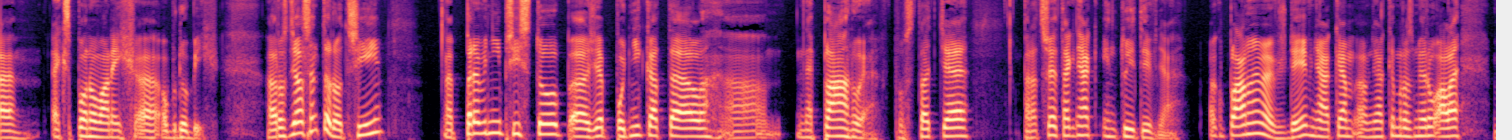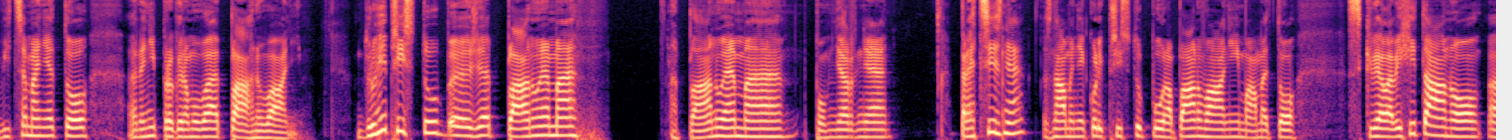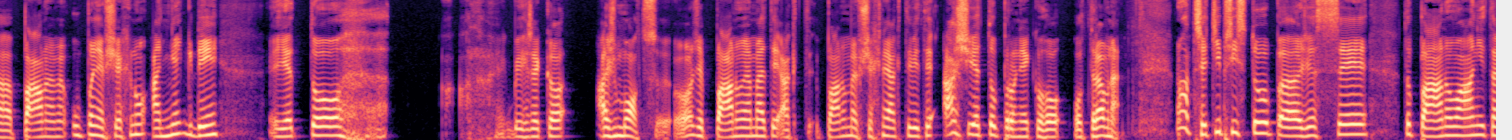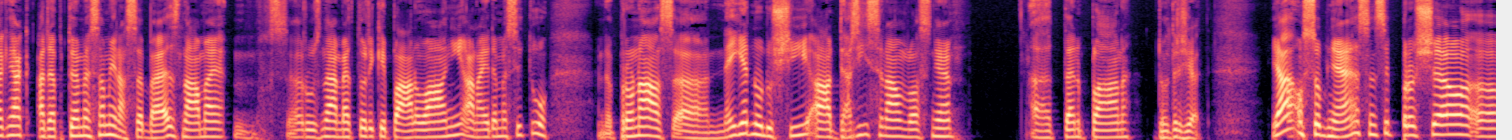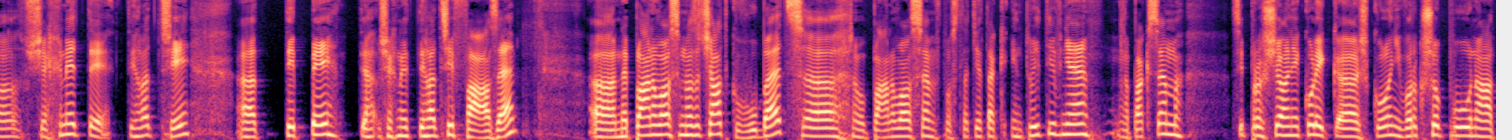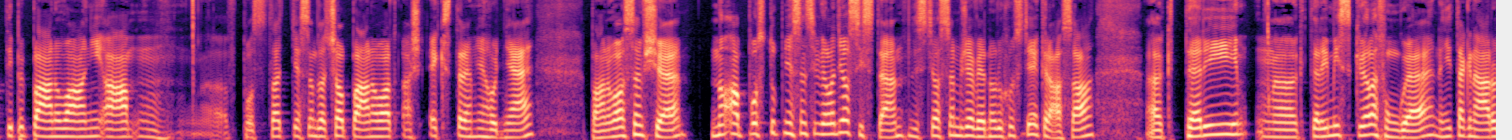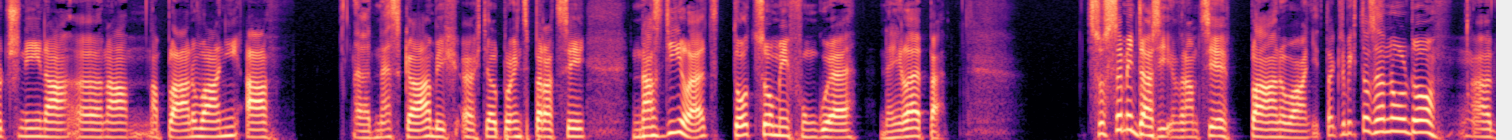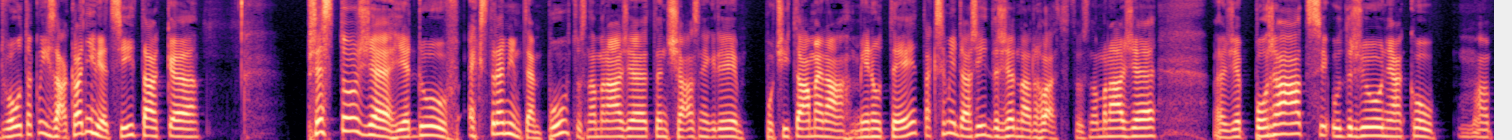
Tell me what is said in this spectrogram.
exponovaných eh, obdobích. Rozdělil jsem to do tří. První přístup, eh, že podnikatel neplánuje. V podstatě pracuje tak nějak intuitivně jako plánujeme vždy v nějakém, v nějakém rozměru, ale víceméně to není programové plánování. Druhý přístup, že plánujeme, plánujeme poměrně precizně, známe několik přístupů na plánování, máme to skvěle vychytáno, eh, plánujeme úplně všechno a někdy je to, eh, jak bych řekl, až moc, jo? že plánujeme, ty akti- plánujeme všechny aktivity, až je to pro někoho otravné. No a třetí přístup, eh, že si to plánování tak nějak adaptujeme sami na sebe, známe hm, různé metodiky plánování a najdeme si tu pro nás nejjednodušší a daří se nám vlastně ten plán dodržet. Já osobně jsem si prošel všechny ty, tyhle tři typy, všechny tyhle tři fáze Neplánoval jsem na začátku vůbec, nebo plánoval jsem v podstatě tak intuitivně. Pak jsem si prošel několik školení, workshopů na typy plánování a mm, v podstatě jsem začal plánovat až extrémně hodně. Plánoval jsem vše, No a postupně jsem si vyladil systém, zjistil jsem, že v jednoduchosti je krása, který, který mi skvěle funguje, není tak náročný na, na, na plánování a Eh, dneska bych eh, chtěl pro inspiraci nazdílet to, co mi funguje nejlépe. Co se mi daří v rámci plánování? Tak kdybych to zhrnul do eh, dvou takových základních věcí, tak Přestože jedu v extrémním tempu, to znamená, že ten čas někdy počítáme na minuty, tak se mi daří držet nadhled. To znamená, že, že pořád si udržu nějakou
